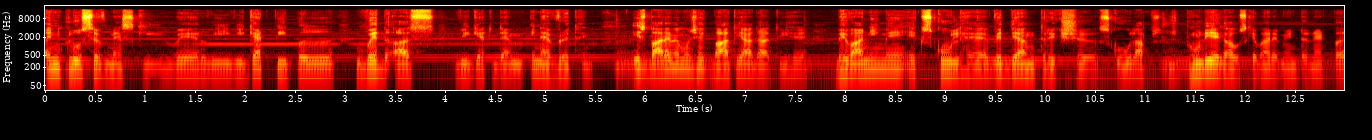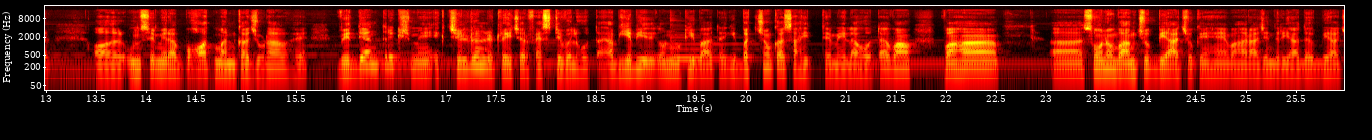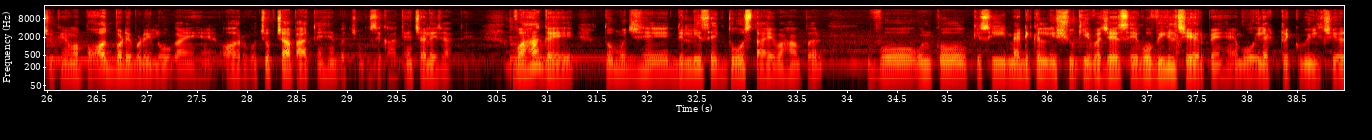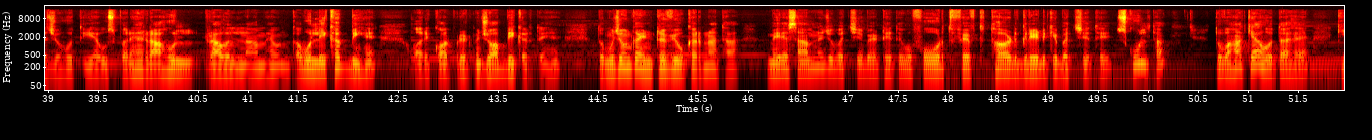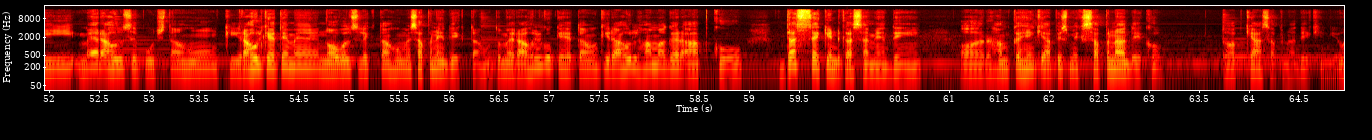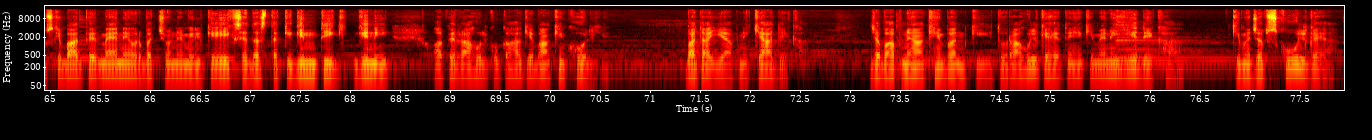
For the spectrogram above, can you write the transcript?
इंक्लूसिवनेस की where we we get people with us we get them in everything इस बारे में मुझे एक बात याद आती है। भिवानी में एक स्कूल है, विद्या अंतरिक्ष स्कूल। आप ढूंढिएगा उसके बारे में इंटरनेट पर। और उनसे मेरा बहुत मन का जुड़ाव है। विद्यांतरिक्ष में एक चिल्ड्रन लिटरेचर फेस्टिवल होता है। अब ये भी एक अनूठी बात है कि बच्चों का साहित्य मेला होता है। वहाँ वहाँ सोनम वांगचुक भी आ चुके हैं, वहाँ राजेंद्र यादव भी आ चुके हैं, वहाँ बहुत बड़े बड़े लोग आए हैं और वो चुपचाप आते हैं, बच्चों को सिखाते हैं, चले जाते हैं। वहाँ गए तो मुझे दिल्ली से एक दोस्त आए वहाँ पर, वो उनको किसी मेडिकल इशू की वजह से वो व्हील चेयर पे हैं, वो इलेक्ट्रिक व्हील चेयर जो होती है, उस पर हैं राहुल रावल नाम है उनका, वो लेखक भी हैं और एक कॉरपोरेट में जॉब भी करते हैं तो मुझे उनका इंटरव्यू करना था। मेरे सामने जो बच्चे बैठे थे वो फोर्थ, फिफ्थ, थर्ड ग्रेड के बच्चे थे, स्कूल था तो वहाँ क्या होता है कि मैं राहुल से पूछता हूँ कि राहुल कहते हैं, मैं नॉवेल्स लिखता हूँ, मैं सपने देखता हूँ। तो मैं राहुल को कहता हूँ कि राहुल, हम अगर आपको दस सेकेंड का समय दें और हम कहें कि आप इसमें एक सपना देखो तो आप क्या सपना देखेंगे? उसके बाद फिर मैंने और बच्चों ने मिलकर एक से दस तक की गिनती गिनी और फिर राहुल को कहा कि अब आँखें खोलिए। बताइए आपने क्या देखा? जब आपने आँखें बंद की तो राहुल कहते हैं कि मैंने ये देखा कि मैं जब स्कूल गया,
